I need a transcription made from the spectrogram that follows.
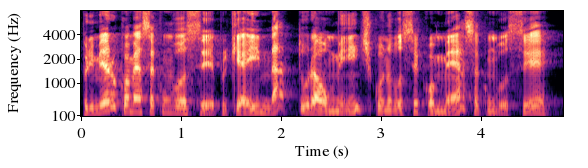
primeiro começa com você, porque aí naturalmente, quando você começa com você,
